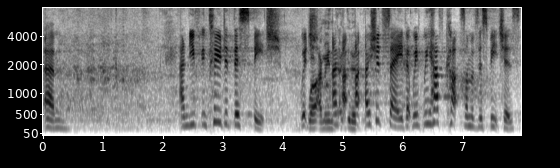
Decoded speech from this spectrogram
Um, and you've included this speech. Which, well, I mean, you know, I, I, should say that we, we have cut some of the speeches,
